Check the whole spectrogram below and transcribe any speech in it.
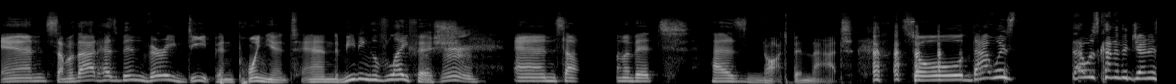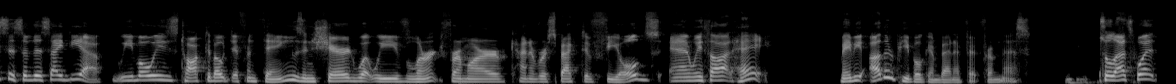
And some of that has been very deep and poignant and meaning of life ish. Mm-hmm. And some of it has not been that. so that was that was kind of the genesis of this idea. We've always talked about different things and shared what we've learned from our kind of respective fields and we thought, "Hey, maybe other people can benefit from this." So that's what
